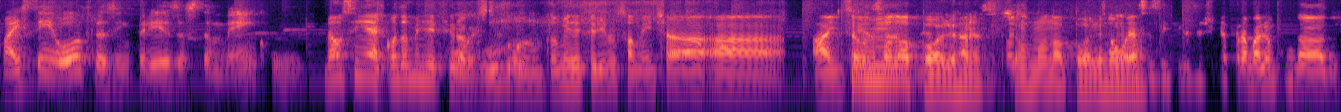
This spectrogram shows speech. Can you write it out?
mas tem outras empresas também com. Não, sim, é. Quando eu me refiro a Google, não estou me referindo somente a, a, a empresa. São os monopólios, né? São os monopólios. São né? essas empresas que trabalham com dados.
